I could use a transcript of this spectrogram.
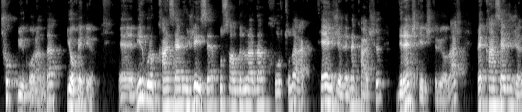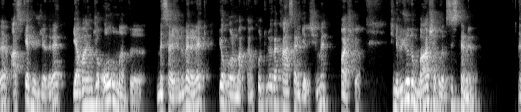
çok büyük oranda yok ediyor. Ee, bir grup kanserli hücre ise bu saldırılardan kurtularak T hücrelerine karşı direnç geliştiriyorlar ve kanser hücreler asker hücrelere yabancı olmadığı mesajını vererek yok olmaktan kurtuluyor ve kanser gelişimi başlıyor. Şimdi vücudun bağışıklık sistemi e,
